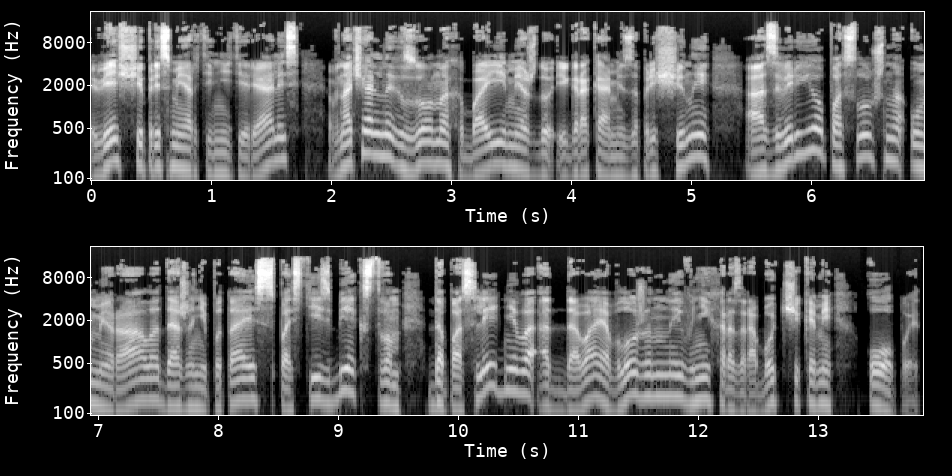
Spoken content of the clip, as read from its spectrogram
Вещи при смерти не терялись, в начальных зонах бои между игроками запрещены, а зверье послушно умирало, даже не пытаясь спастись бегством, до последнего отдавая вложенный в них разработчиками опыт.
